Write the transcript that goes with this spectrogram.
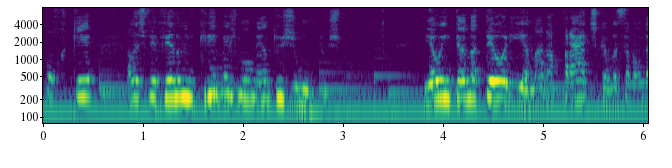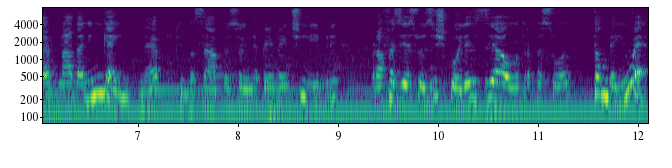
porque elas viveram incríveis momentos juntos. E eu entendo a teoria, mas na prática você não deve nada a ninguém, né? Porque você é uma pessoa independente livre para fazer as suas escolhas e a outra pessoa também o é.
